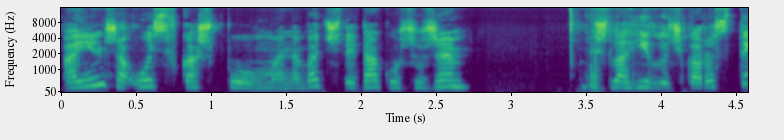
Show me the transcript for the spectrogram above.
а інша ось в кашпо в мене. Бачите, також уже пішла гілочка рости.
